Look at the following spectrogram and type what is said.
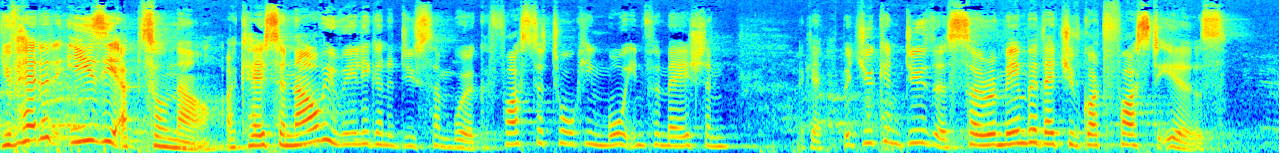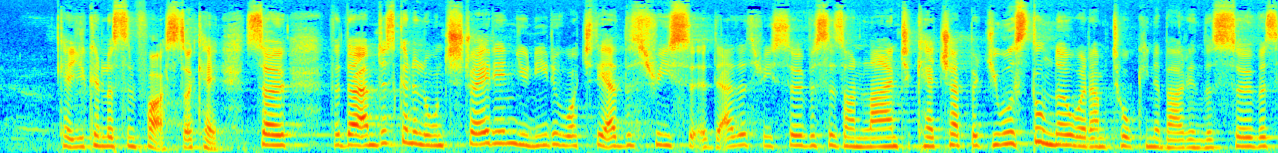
You've had it easy up till now, okay? So now we're really going to do some work. Faster talking, more information. Okay, but you can do this. So remember that you've got fast ears. Okay, you can listen fast. Okay, so for the, I'm just going to launch straight in. You need to watch the other three the other three services online to catch up, but you will still know what I'm talking about in this service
